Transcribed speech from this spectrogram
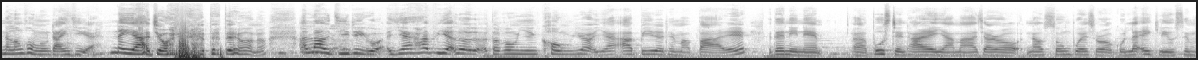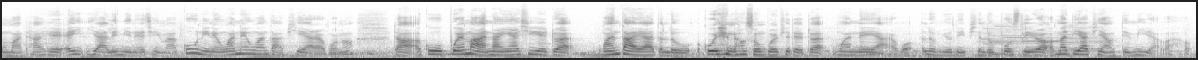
နှလုံးခုန်လုံးတိုင်းကြည့်တယ်200ကျော်နေတာတဲ့တဲ့ပေါ့နော်အဲ့လောက်ကြီးတွေကိုအရန် happy အဲ့လိုတကုံရင်ခုံပြီးတော့အရန်အားပေးတဲ့ထဲမှာပါတယ်တဲ့အနေနဲ့ အဲ post တင်ထားတဲ့ຢာမှာကျတော့နောက်ဆုံးပွဲဆိုတော့ကိုလက်အိတ်ကလေးကိုစင်ပေါ်မှာထားခဲ့အဲ့ဒီຢာလေးမြင်တဲ့အချိန်မှာကို့အနေနဲ့ဝမ်းနဲ့ဝမ်းသာဖြစ်ရတာပေါ့နော်ဒါအကိုပွဲမှာအနိုင်ရရှိတဲ့အတွက်ဝမ်းသာရတယ်လို့အကိုရဲ့နောက်ဆုံးပွဲဖြစ်တဲ့အတွက်ဝမ်းနဲ့ရတာပေါ့အဲ့လိုမျိုးလေးဖြစ်လို့ post လေးတော့အမှတ်တရဖြစ်အောင်တင်မိတာပါဟုတ်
